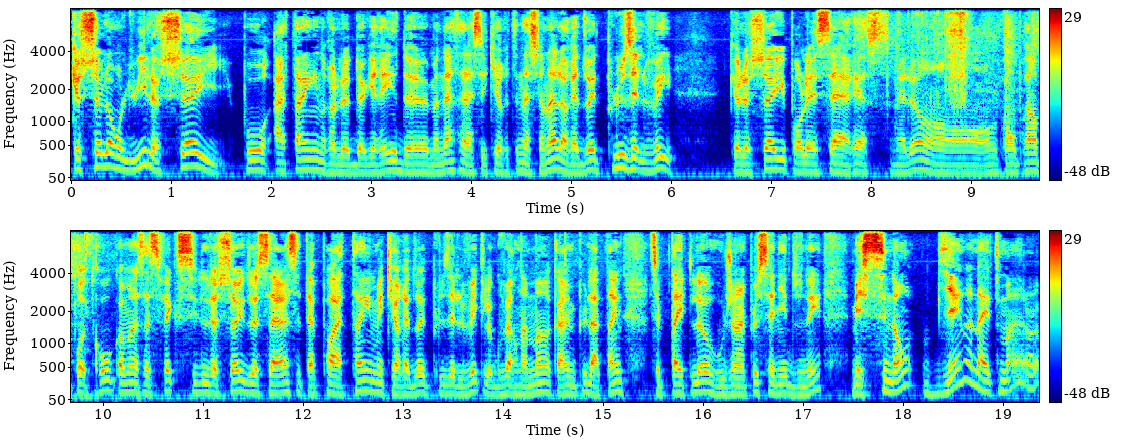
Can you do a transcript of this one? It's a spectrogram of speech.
que selon lui, le seuil pour atteindre le degré de menace à la sécurité nationale aurait dû être plus élevé que le seuil pour le SRS. Mais là, on, on comprend pas trop comment ça se fait que si le seuil du SRS n'était pas atteint, mais qui aurait dû être plus élevé, que le gouvernement a quand même pu l'atteindre, c'est peut-être là où j'ai un peu saigné du nez. Mais sinon, bien honnêtement, là,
